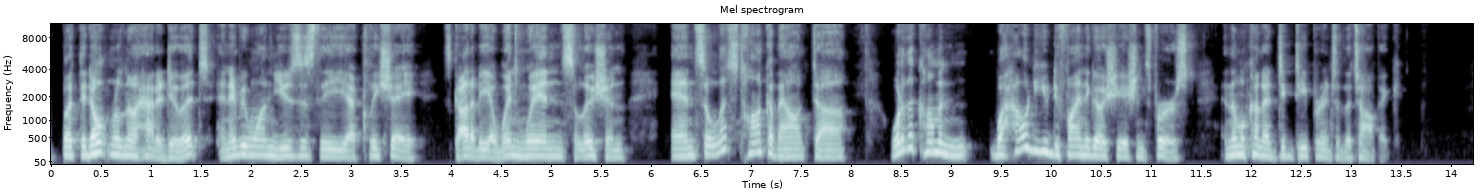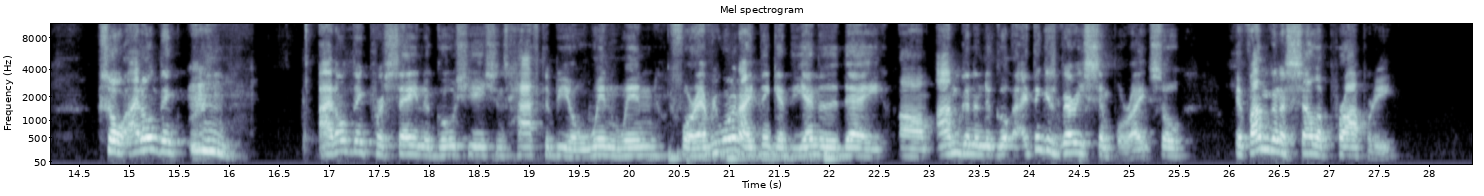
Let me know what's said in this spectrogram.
but they don't really know how to do it, and everyone uses the uh, cliche. It's got to be a win-win solution. And so let's talk about uh, what are the common. Well, how do you define negotiations first, and then we'll kind of dig deeper into the topic. So I don't think I don't think per se negotiations have to be a win-win for everyone. I think at the end of the day, um, I'm going to negotiate. I think it's very simple, right? So if I'm going to sell a property,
